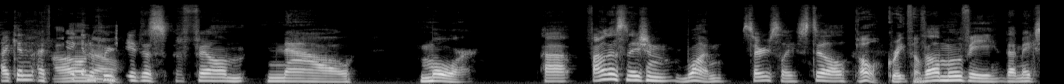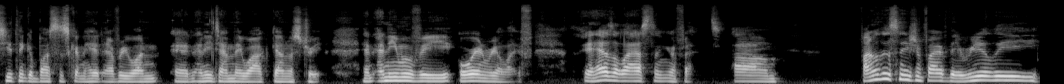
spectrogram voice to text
I can I, think I Oh, can no. appreciate this film now more. Uh, Final Destination One, seriously, still oh, great film. the movie that makes you think a bus is going to hit everyone at any time they walk down a street, in any movie or in real life. It has a lasting effect. Um, Final Destination Five, they really.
